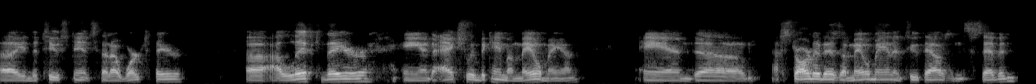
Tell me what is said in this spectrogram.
uh, in the two stints that I worked there. Uh, I left there and I actually became a mailman. And uh, I started as a mailman in 2007,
